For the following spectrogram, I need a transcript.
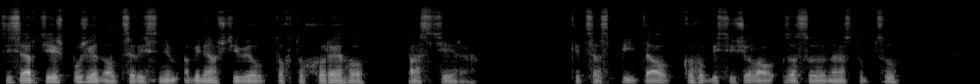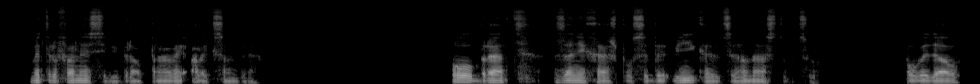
Cisár tiež požiadal celý snem, aby navštívil tohto chorého pastiera. Keď sa spýtal, koho by si želal za svojho nástupcu, Metrofanes si vybral práve Alexandra. O brat, zanecháš po sebe vynikajúceho nástupcu. Povedal,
